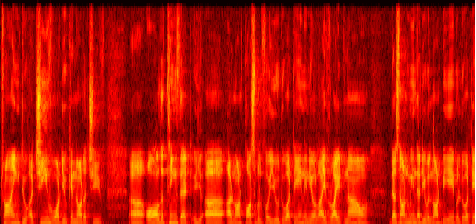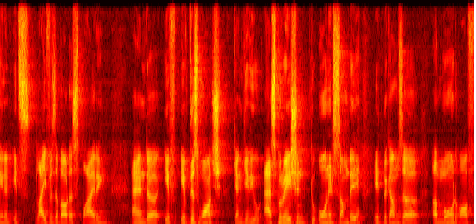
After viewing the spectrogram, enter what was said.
trying to achieve what you cannot achieve. Uh, all the things that uh, are not possible for you to attain in your life right now does not mean that you will not be able to attain it. It's, life is about aspiring. And uh, if, if this watch can give you aspiration to own it someday, it becomes a, a mode of,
